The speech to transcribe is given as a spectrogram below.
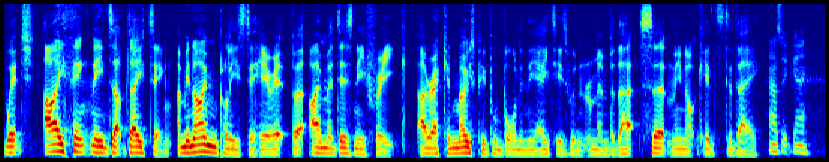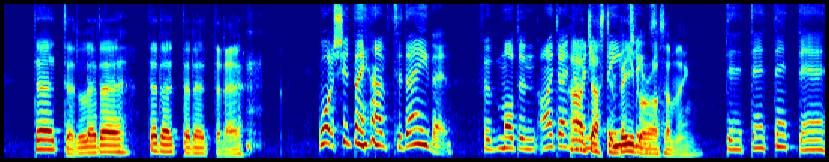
which I think needs updating. I mean, I'm pleased to hear it, but I'm a Disney freak. I reckon most people born in the 80s wouldn't remember that. Certainly not kids today. How's it go? Da da da da da da da da da da. What should they have today then for modern? I don't ah, know. Oh, any Justin Bieber tunes. or something. Da, da, da.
